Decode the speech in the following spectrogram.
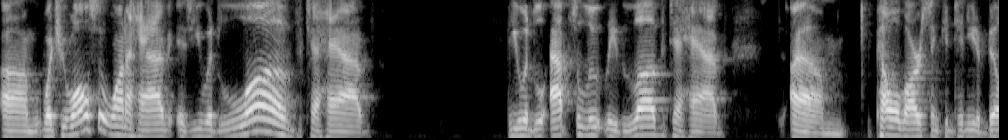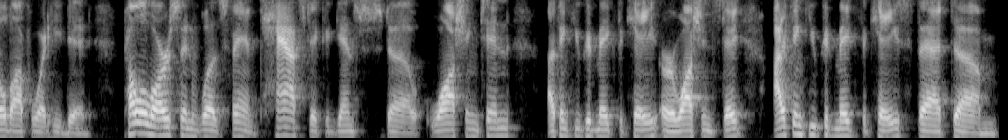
um, what you also want to have is you would love to have, you would absolutely love to have um, Pelle Larsson continue to build off what he did. Pelle Larsson was fantastic against uh, Washington. I think you could make the case, or Washington State. I think you could make the case that, um,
